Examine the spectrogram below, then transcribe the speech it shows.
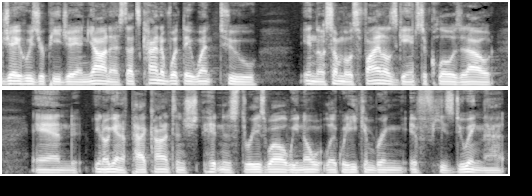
Jae, who's your PJ, and Giannis. That's kind of what they went to in those, some of those finals games to close it out. And you know, again, if Pat Connaughton's hitting his threes well, we know like what he can bring if he's doing that.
